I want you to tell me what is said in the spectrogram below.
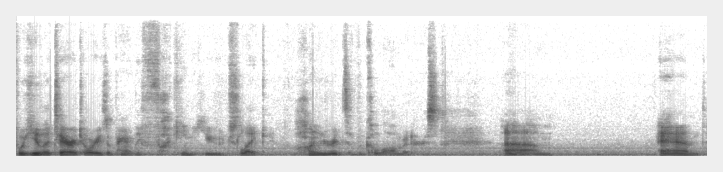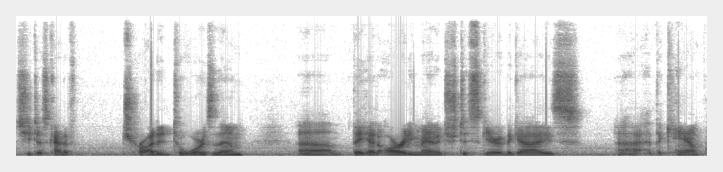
Waheela territory is apparently fucking huge, like hundreds of kilometers. Um, and she just kind of trotted towards them. Um, they had already managed to scare the guys uh, at the camp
